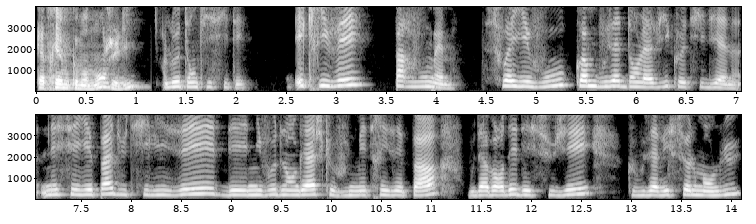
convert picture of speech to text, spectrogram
Quatrième commandement, Julie L'authenticité. Écrivez par vous-même. Soyez vous comme vous êtes dans la vie quotidienne. N'essayez pas d'utiliser des niveaux de langage que vous ne maîtrisez pas ou d'aborder des sujets que vous avez seulement lus.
